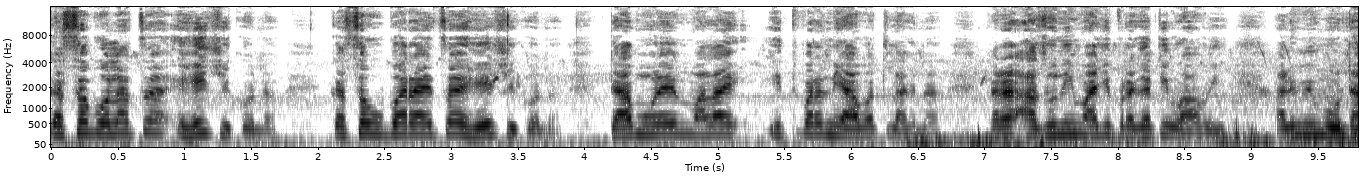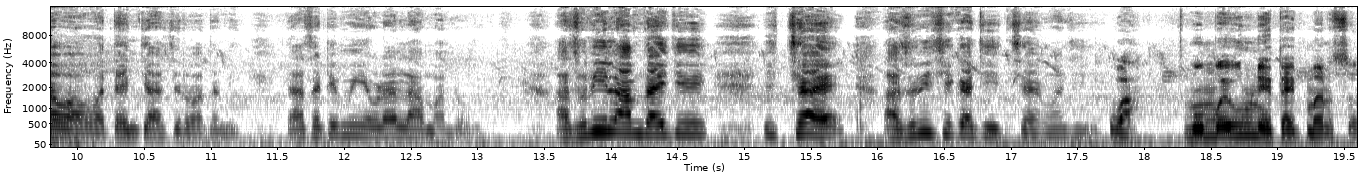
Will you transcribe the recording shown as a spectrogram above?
कसं बोलायचं हे शिकवलं. कसं उभं राहायचं हे शिकवलं. त्यामुळे मला इथपर्यंत यावंच लागलं. कारण अजूनही माझी प्रगती व्हावी आणि मी मोठा व्हावा त्यांच्या आशीर्वादाने. यासाठी मी एवढा लांब आलो. अजूनही लांब जायची इच्छा आहे. अजूनही शिकायची इच्छा आहे माझी. वा. मुंबईवरून येत आहेत माणसं.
